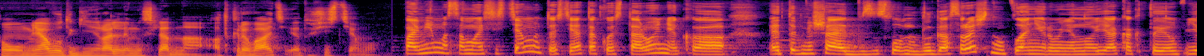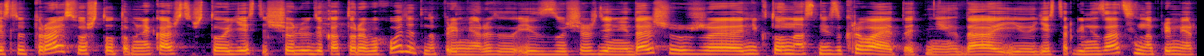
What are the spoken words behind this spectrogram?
Но у меня вот генеральная мысль одна — открывать эту систему. Помимо самой системы, то есть я такой сторонник, э, это мешает, безусловно, долгосрочному планированию, но я как-то, если упираюсь во что-то, мне кажется, что есть еще люди, которые выходят, например, из, из учреждений, и дальше уже никто нас не закрывает от них, да, и есть организации, например,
